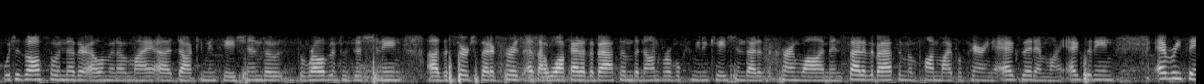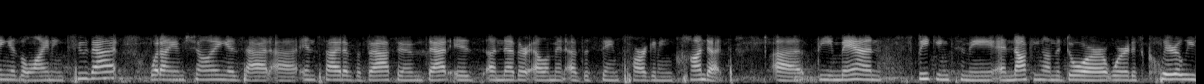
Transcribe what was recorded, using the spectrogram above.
which is also another element of my uh, documentation, the, the relevant positioning, uh, the search that occurs as I walk out of the bathroom, the nonverbal communication that is occurring while I'm inside of the bathroom upon my preparing to exit and my exiting. Everything is aligning to that. What I am showing is that uh, inside of the bathroom, that is another element of the same targeting conduct. Uh, the man speaking to me and knocking on the door where it is clearly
